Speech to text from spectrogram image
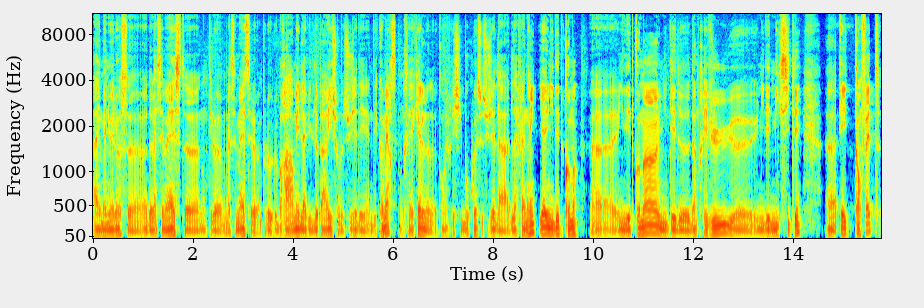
à Emmanuelos euh, de la CMAEST. Euh, donc la CMAEST, c'est un peu le, bras armé de la ville de Paris sur le sujet des, commerces. Donc c'est avec elle euh, qu'on réfléchit beaucoup à ce sujet de la, flânerie. Il y a une idée de commun, une idée de commun, une idée d'imprévu, une idée de mixité. et qu'en fait,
